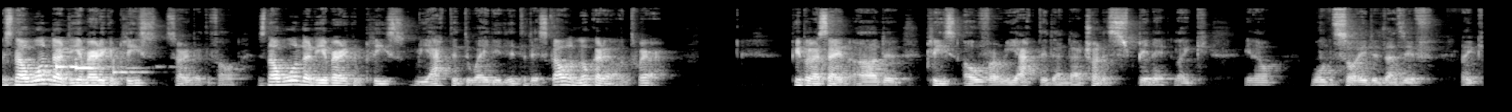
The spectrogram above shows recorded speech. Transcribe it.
It's no wonder the American police. Sorry about the phone. It's no wonder the American police reacted the way they did to this. Go and look at it on Twitter. People are saying, "Oh, the police overreacted," and they're trying to spin it like you know one-sided, as if like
